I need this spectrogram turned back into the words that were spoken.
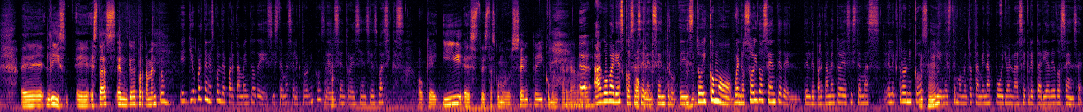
eh, Liz, eh, ¿estás en qué departamento? Eh, yo pertenezco al departamento de sistemas electrónicos del Centro de Ciencias Básicas. Ok, y este, estás trabajas como docente y como encargada? Eh, hago varias cosas en el centro. Estoy como, bueno, soy docente del, Departamento de Sistemas Electrónicos y en este momento también apoyo en la Secretaría de Docencia,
